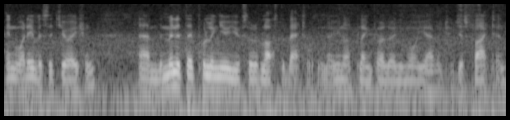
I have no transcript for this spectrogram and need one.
in whatever situation. Um, the minute they're pulling you, you've sort of lost the battle. You know, you're not playing polo anymore. You're having to just fight, and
